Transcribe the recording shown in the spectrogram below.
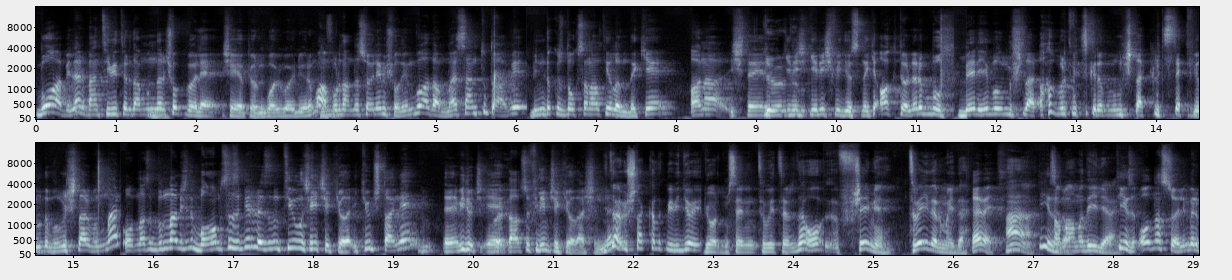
Bu abiler ben Twitter'dan bunları çok böyle şey yapıyorum goy goyluyorum ama buradan da söylemiş olayım. Bu adamlar sen tut abi 1996 yılındaki ana işte Gördüm. giriş giriş videosundaki aktörleri bul. Barry'i bulmuşlar. Albert Wesker'ı bulmuşlar. Chris Redfield'ı bulmuşlar bunlar. Ondan sonra bunlar şimdi bağımsız bir Resident Evil şeyi çekiyorlar. 2-3 tane e, video e, daha doğrusu film çekiyorlar şimdi. Bir tane 3 dakikalık bir video gördüm senin Twitter'da. O şey mi? Trailer mıydı? Evet. Ha, Teaser tamamı değil yani. Teaser. O nasıl söyleyeyim böyle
